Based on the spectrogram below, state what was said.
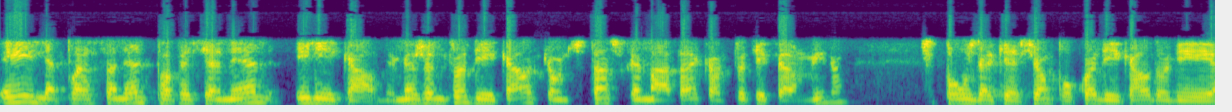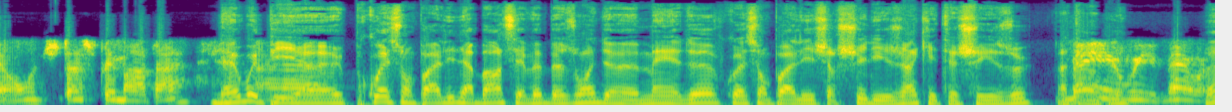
et le personnel professionnel et les cadres. Imagine-toi des cadres qui ont du temps supplémentaire quand tout est fermé. Là. Tu te poses la question pourquoi des cadres ont, du temps supplémentaire? Ben oui, puis euh, euh, pourquoi ils sont pas allés d'abord s'il y avait besoin de main-d'œuvre, pourquoi ils sont pas allés chercher les gens qui étaient chez eux? Ben oui, ben oui.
